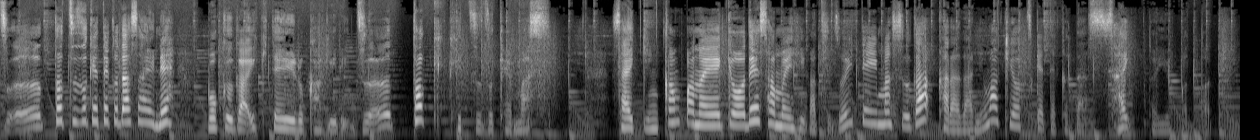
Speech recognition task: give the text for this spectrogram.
ずっと続けてくださいね。僕が生きている限りずっと聞き続けます。最近寒波の影響で寒い日が続いていますが体には気をつけてください。ということで。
